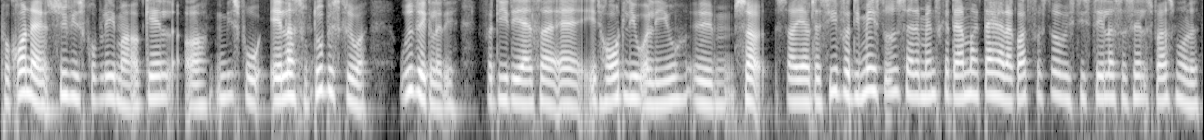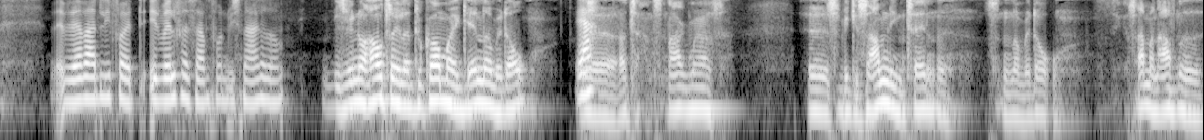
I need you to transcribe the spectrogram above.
på grund af psykiske problemer og gæld og misbrug, eller som du beskriver, udvikler det, fordi det altså er et hårdt liv at leve. Øhm, så, så jeg vil da sige, for de mest udsatte mennesker i Danmark, der kan jeg da godt forstå, hvis de stiller sig selv spørgsmålet, hvad var det lige for et, et velfærdssamfund, vi snakkede om? Hvis vi nu aftaler, at du kommer igen om et år Ja. øh, og tager en snak med os, øh, så vi kan sammenligne tallene sådan om et år. Så har man haft noget,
